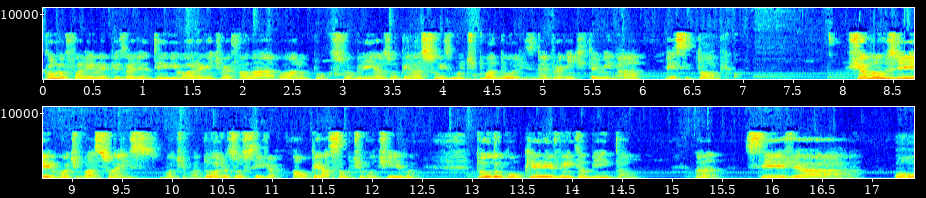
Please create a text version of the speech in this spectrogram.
Como eu falei no episódio anterior, a gente vai falar agora um pouco sobre as operações motivadoras, né, para a gente terminar esse tópico. Chamamos de motivações motivadoras, ou seja, a operação que te motiva, todo ou qualquer evento ambiental, né, seja ou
